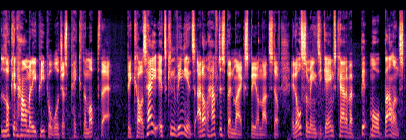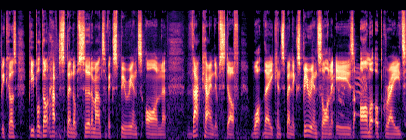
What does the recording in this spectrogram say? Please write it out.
Look at how many people will just pick them up there because, hey, it's convenience. I don't have to spend my XP on that stuff. It also means your game's kind of a bit more balanced because people don't have to spend absurd amounts of experience on that kind of stuff. What they can spend experience on is armor upgrades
